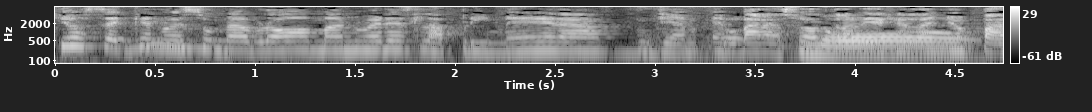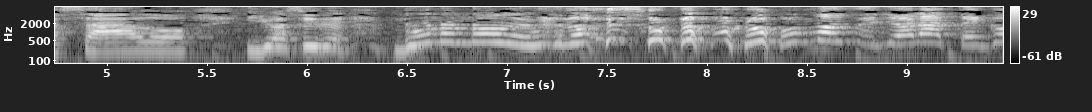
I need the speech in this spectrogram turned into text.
yo sé que no es una broma, no eres la primera, ya embarazó a otra No. vieja el año pasado, y yo así de, no, no, no, de verdad es una broma, señora, tengo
